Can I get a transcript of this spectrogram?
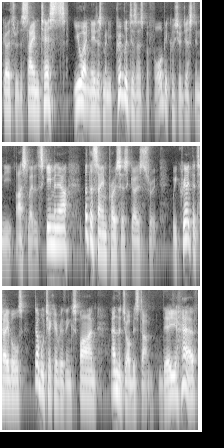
go through the same tests. You won't need as many privileges as before because you're just in the isolated schema now, but the same process goes through. We create the tables, double check everything's fine, and the job is done. There you have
